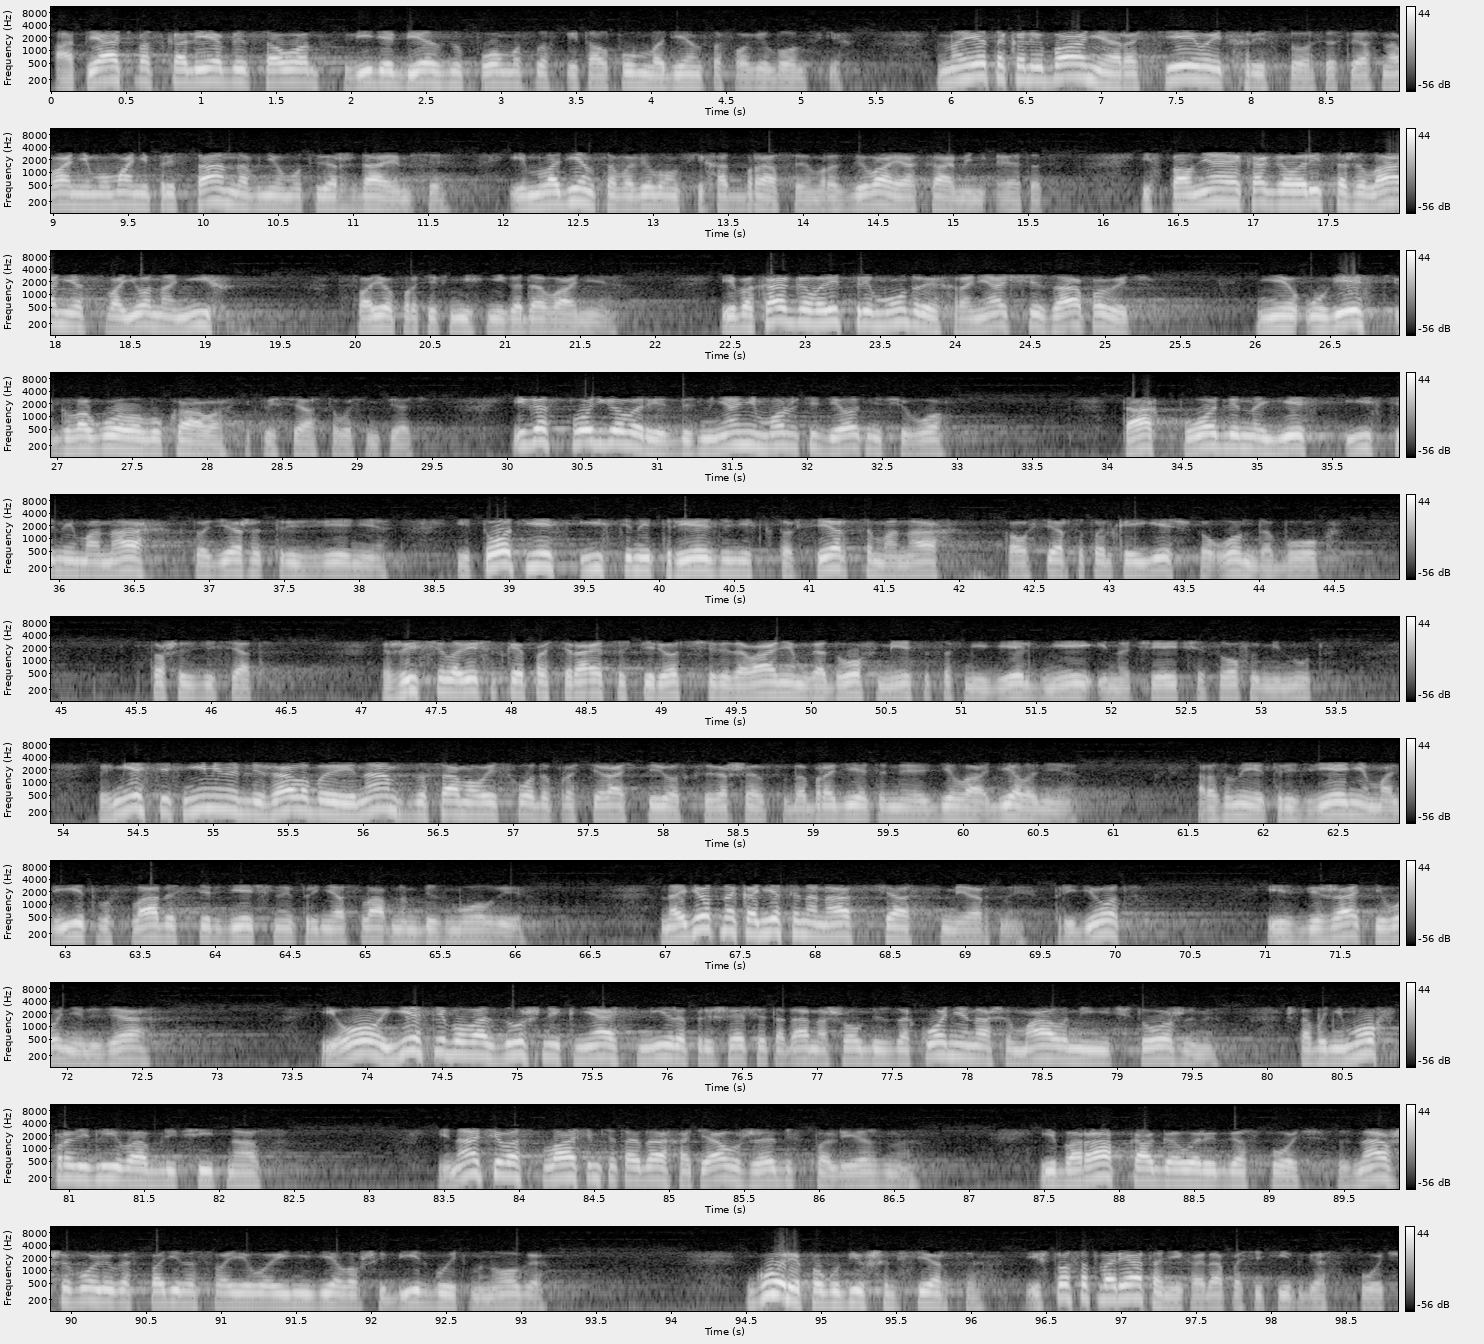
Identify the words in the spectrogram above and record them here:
Опять восколеблется он, видя бездну помыслов и толпу младенцев вавилонских. Но это колебание рассеивает Христос, если основанием ума непрестанно в нем утверждаемся, и младенцев вавилонских отбрасываем, разбивая камень этот, исполняя, как говорится, желание свое на них, свое против них негодование. Ибо, как говорит премудрый, хранящий заповедь, не увесть глагола лукава, Екклесиаста 8.5. И Господь говорит, без меня не можете делать ничего. Так подлинно есть истинный монах, кто держит трезвение, и тот есть истинный трезвенник, кто в сердце монах, кого сердце только и есть, что он да Бог. 160. Жизнь человеческая простирается вперед с чередованием годов, месяцев, недель, дней и ночей, часов и минут. Вместе с ними надлежало бы и нам до самого исхода простирать вперед к совершенству добродетельные дела, делания, разумея трезвение, молитву, сладость сердечную при неослабном безмолвии. Найдет, наконец, и на нас час смертный. Придет, и избежать его нельзя – и о, если бы воздушный князь мира, пришедший тогда, нашел беззаконие наши малыми и ничтожными, чтобы не мог справедливо обличить нас. Иначе восплатимся тогда, хотя уже бесполезно. Ибо раб, как говорит Господь, знавший волю господина своего и не делавший бит, будет много. Горе погубившим сердце, и что сотворят они, когда посетит Господь?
